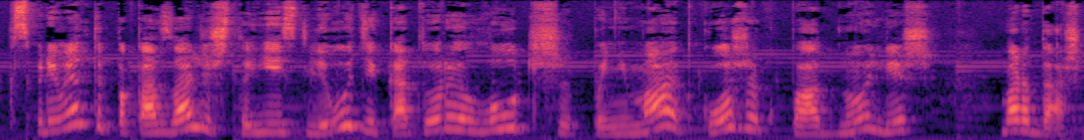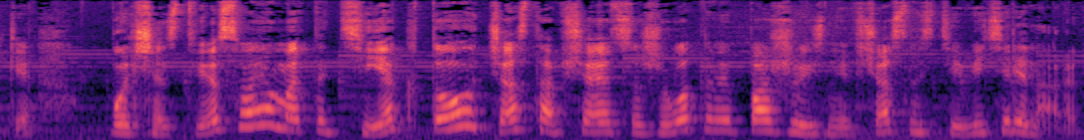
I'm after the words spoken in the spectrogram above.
Эксперименты показали, что есть люди, которые лучше понимают кошек по одной лишь мордашке. В большинстве своем это те, кто часто общается с животными по жизни, в частности ветеринары.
